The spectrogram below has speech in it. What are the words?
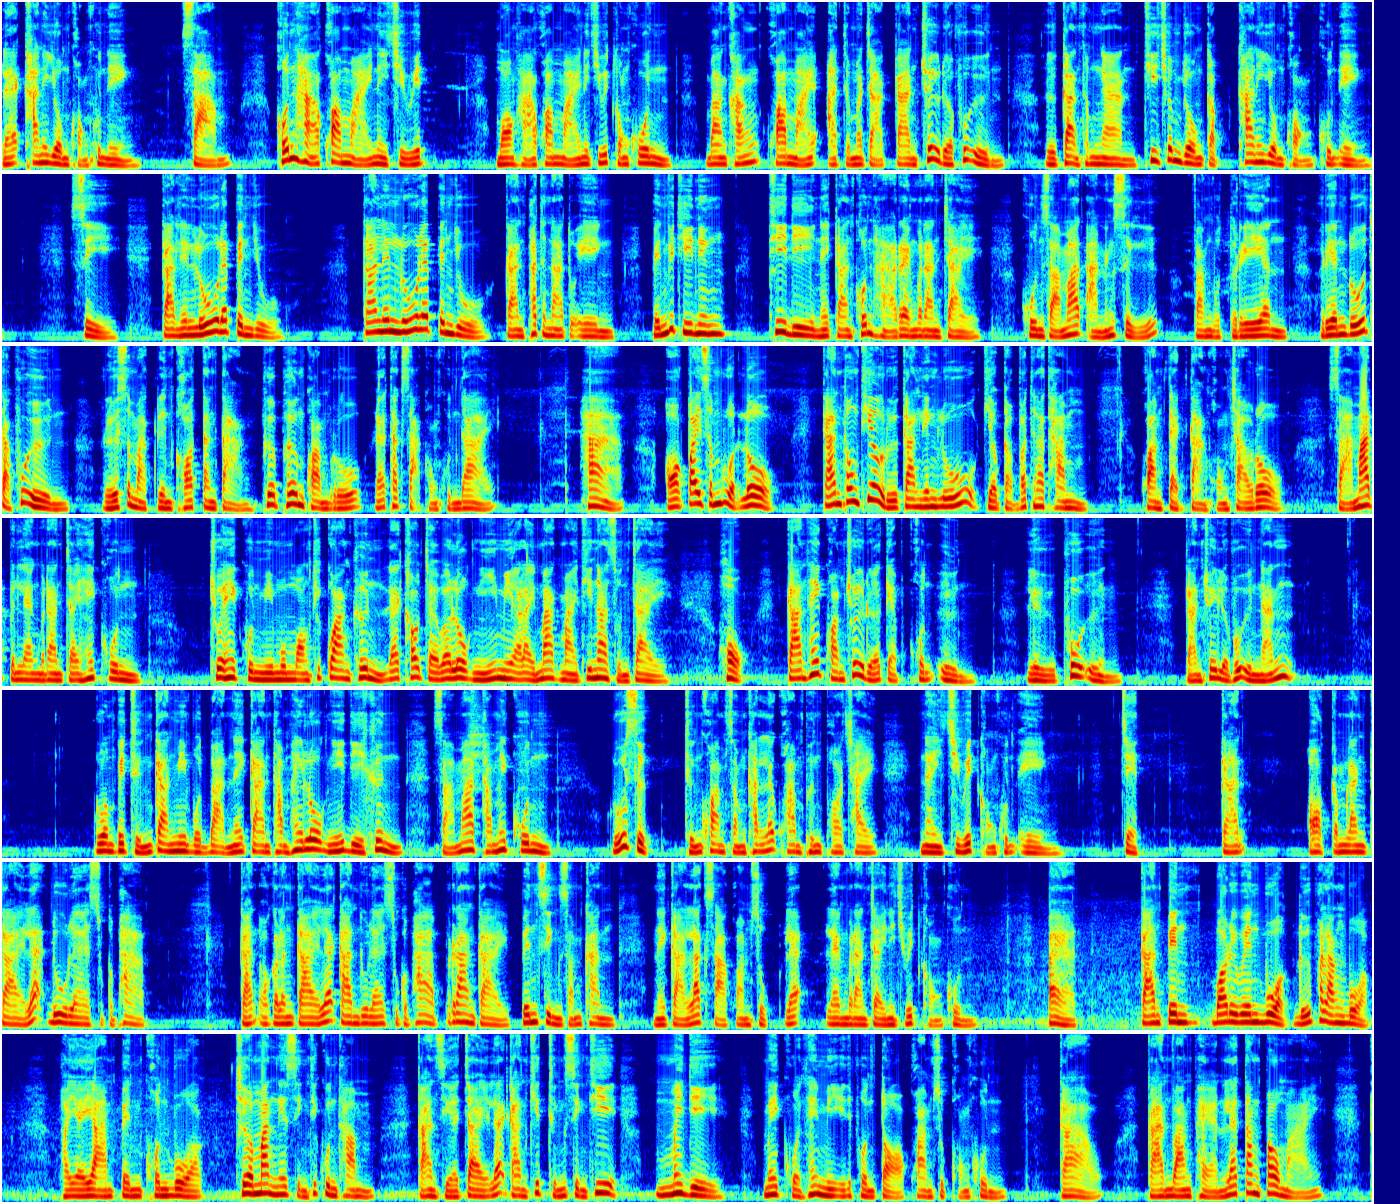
และค่านิยมของคุณเอง 3. ค้นหาความหมายในชีวิต มองหาความหมายในชีวิตของคุณ บางครั้งความหมายอาจจะมาจากการช่วยเหลือผู้อื่น หรือการทำงานที่เชื่อมโยงกับค่านิยมของคุณเอง 4. การเรียนรู้และเป็นอยู่ การเรียนรู้และเป็นอยู่ การพัฒนาตัวเอง เป็นวิธีหนึ่ง ที่ดีในการค้นหาแรงบันดาลใจ คุณสามารถอ่านหนังสือ ฟังบทเรียน เรียนรู้จากผู้อื่น หรือสมัครเรียนคอร์สต่างๆ เพื่อเพิ่มความรู้และทักษะของคุณได้ 5. ออกไปสำรวจโลก การท่องเที่ยวหรือการเรียนรู้เกี่ยวกับวัฒนธรรม ความแตกต่างของชาวโลกสามารถเป็นแรงบันดาลใจให้คุณ ช่วยให้คุณมีมุมมองที่กว้างขึ้น และเข้าใจว่าโลกนี้มีอะไรมากมายที่น่าสนใจ 6. การให้ความช่วยเหลือแก่คนอื่น หรือผู้อื่น การช่วยเหลือผู้อื่นนั้น รวมไปถึงการมีบทบาทในการทำให้โลกนี้ดีขึ้น สามารถทำให้คุณรู้สึกถึงความสำคัญและความพึงพอใจในชีวิตของคุณเอง 7. การออกกำลังกายและดูแลสุขภาพ การออกกำลังกายและการดูแลสุขภาพร่างกายเป็นสิ่งสำคัญในการรักษาความสุขและแรงบันดาลใจในชีวิตของคุณ 8. การเป็นบริเวณบวกหรือพลังบวก พยายามเป็นคนบวก เชื่อมั่นในสิ่งที่คุณทำการเสียใจและการคิดถึงสิ่งที่ไม่ดี ไม่ควรให้มีอิทธิพลต่อความสุขของคุณ 9. การวางแผนและตั้งเป้าหมาย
